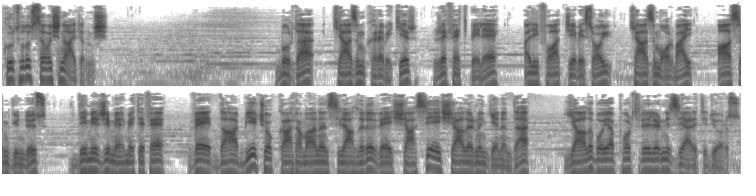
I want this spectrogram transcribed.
Kurtuluş Savaşı'na ayrılmış. Burada Kazım Karabekir, Refet Bele, Ali Fuat Cebesoy, Kazım Orbay, Asım Gündüz, Demirci Mehmet Efe ve daha birçok kahramanın silahları ve şahsi eşyalarının yanında yağlı boya portrelerini ziyaret ediyoruz.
